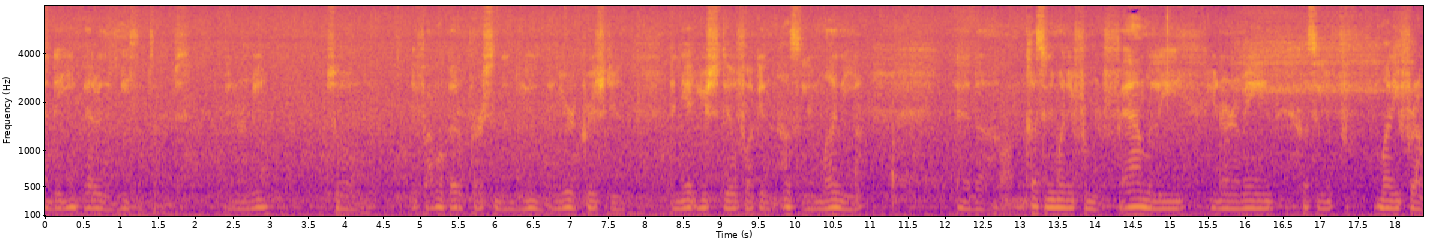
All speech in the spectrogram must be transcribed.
and they eat better than me sometimes. I mean? So if I'm a better person than you, and you're a Christian, and yet you're still fucking hustling money and um, hustling money from your family, you know what I mean? Hustling money from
